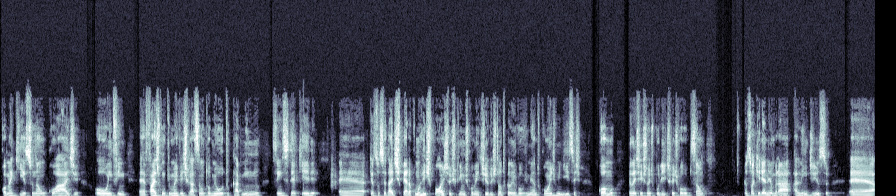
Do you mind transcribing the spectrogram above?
como é que isso não coage ou, enfim, é, faz com que uma investigação tome outro caminho, sem ser aquele é, que a sociedade espera como resposta aos crimes cometidos, tanto pelo envolvimento com as milícias, como pelas questões políticas de corrupção. Eu só queria lembrar, além disso, é,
